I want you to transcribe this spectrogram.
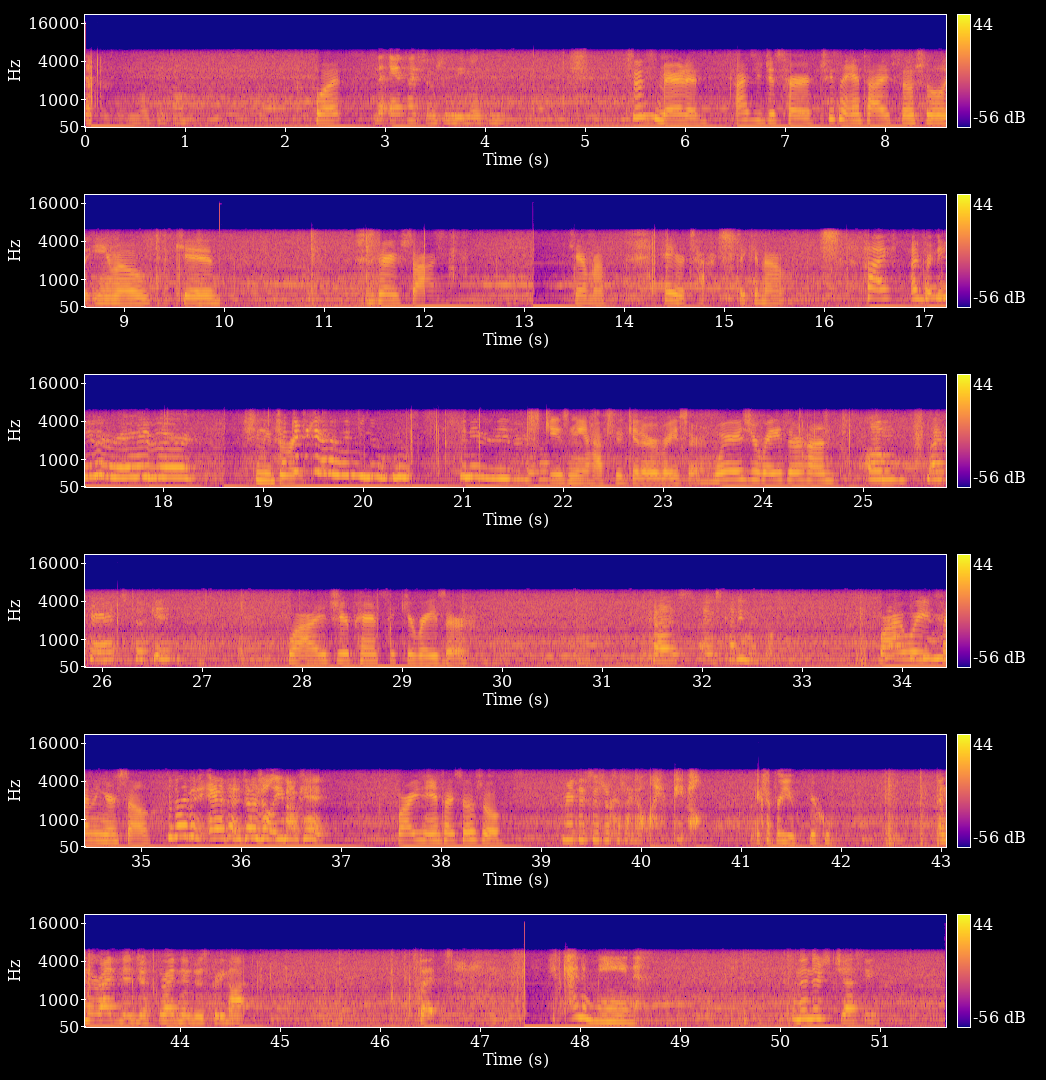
Antisocial emo kid. What? The antisocial emo kid. This is Meredith, as you just heard. She's an antisocial emo kid. She's very shy. Camera. Hey, your sticking out. Hi, I'm Brittany. a razor. She needs a razor. I need a razor now. Excuse me, I have to get her a razor. Where is your razor, hun? Um, my parents took it Why did your parents take your razor? Because I was cutting myself. Why were you cutting yourself? Because I'm an antisocial emo kid. Why are you antisocial? I'm antisocial because I don't like people. Except for you. You're cool. And the red ninja. The red ninja is pretty hot. But he's kind of mean. And then there's Jesse.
